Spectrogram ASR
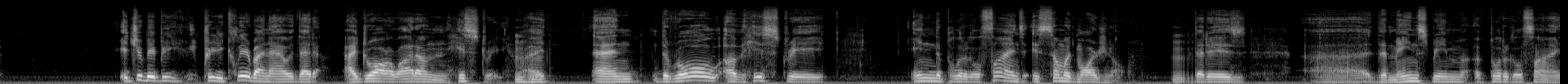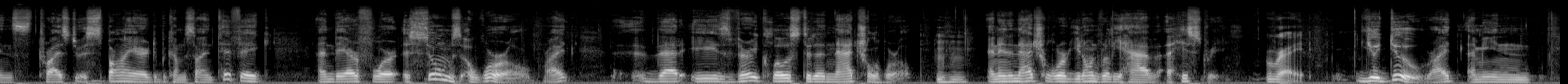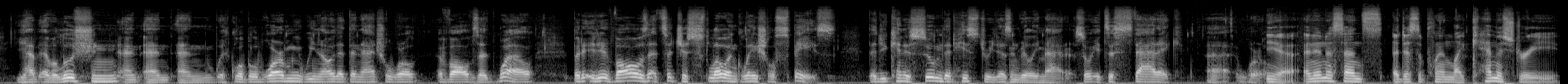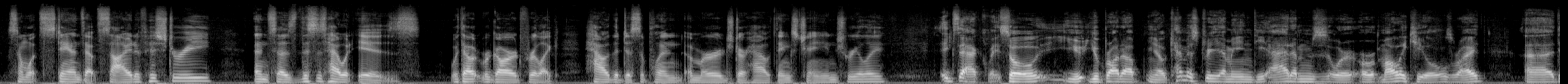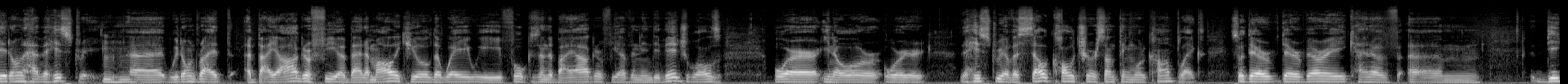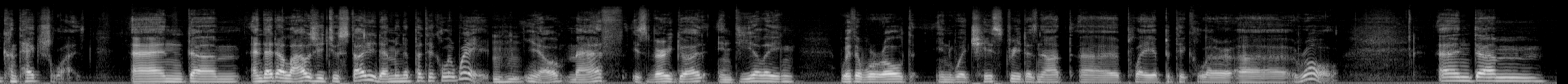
it should be pretty clear by now that I draw a lot on history, right? And the role of history in the political science is somewhat marginal. That is, uh, the mainstream of political science tries to aspire to become scientific and therefore assumes a world, right, that is very close to the natural world. Mm-hmm. And in the natural world, you don't really have a history. Right. You do, right? I mean, you have evolution, and, and, and with global warming, we know that the natural world evolves as well, but it evolves at such a slow and glacial space that you can assume that history doesn't really matter. So it's a static uh, world. Yeah, and in a sense, a discipline like chemistry somewhat stands outside of history and says this is how it is, without regard for like how the discipline emerged or how things change. Really. Exactly. So you, you brought up, you know, chemistry. I mean, the atoms or, or molecules, right? Uh, they don't have a history. Uh, we don't write a biography about a molecule the way we focus on the biography of an individual's, or you know, or or the history of a cell culture or something more complex. So they're they're very kind of um, decontextualized. And um, and that allows you to study them in a particular way. You know, math is very good in dealing with a world in which history does not uh, play a particular uh, role. And um,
